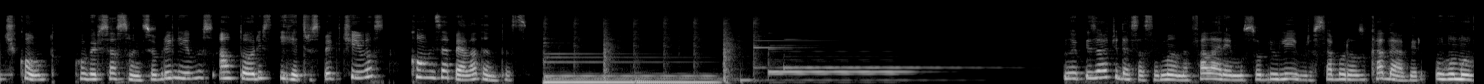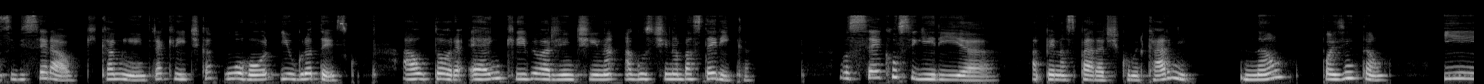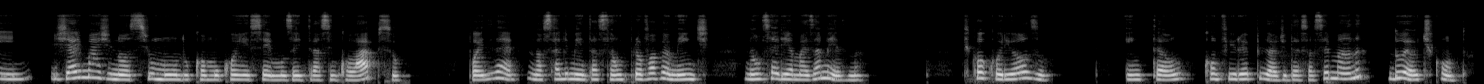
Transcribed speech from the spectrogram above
Eu Te Conto, conversações sobre livros, autores e retrospectivas com Isabela Dantas. No episódio dessa semana falaremos sobre o livro Saboroso Cadáver, um romance visceral que caminha entre a crítica, o horror e o grotesco. A autora é a incrível argentina Agustina Basterica. Você conseguiria apenas parar de comer carne? Não? Pois então. E já imaginou se o mundo como conhecemos entrasse em colapso? Pois é, nossa alimentação provavelmente não seria mais a mesma. Ficou curioso? Então, confira o episódio dessa semana do Eu Te Conto.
